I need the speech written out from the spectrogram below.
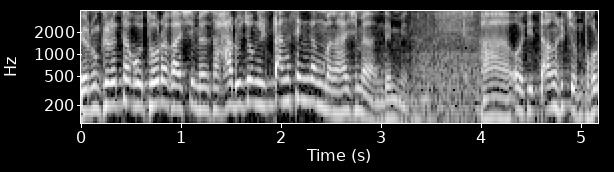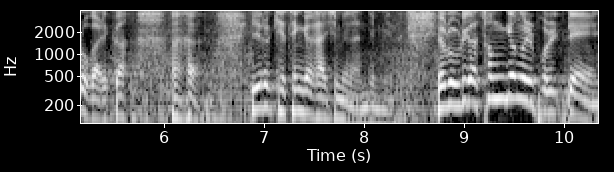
여러분 그렇다고 돌아가시면서 하루 종일 땅 생각만 하시면 안 됩니다. 아 어디 땅을 좀 보러 갈까 이렇게 생각하시면 안 됩니다. 여러분 우리가 성경을 볼 때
